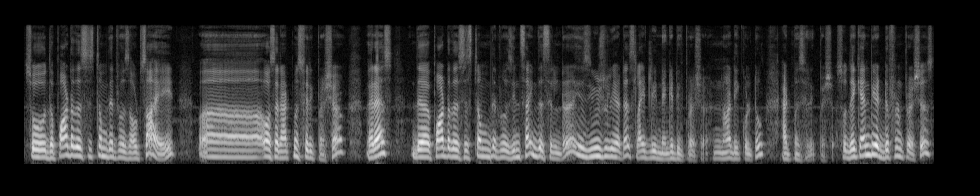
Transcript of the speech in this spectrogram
So, the part of the system that was outside uh, was at atmospheric pressure whereas the part of the system that was inside the cylinder is usually at a slightly negative pressure not equal to atmospheric pressure. So, they can be at different pressures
